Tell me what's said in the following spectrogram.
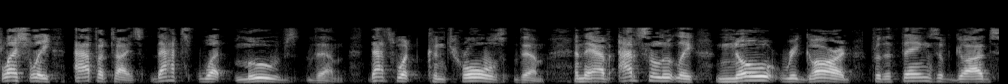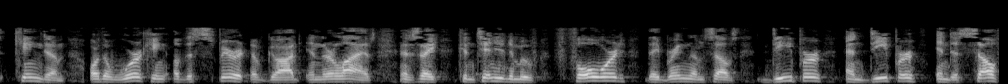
fleshly appetites. That's what moves them. That's what controls them. And they have absolutely no regard for the things of God's kingdom or the working of the Spirit of God in their lives. As they continue to move forward, they bring themselves deeper and deeper into self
